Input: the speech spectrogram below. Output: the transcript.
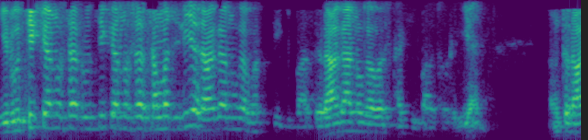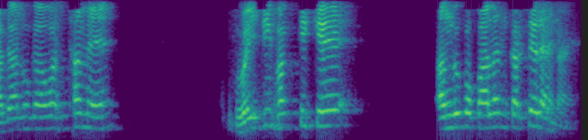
ये रुचि के अनुसार, रुचि के अनुसार समझ लिए, रागानुगा भक्ति की बात, रागानुगा अवस्था की बात हो रही है। तो रागानुगा अवस्था में वैदिक भक्ति के अंग को पालन करते रहना है।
